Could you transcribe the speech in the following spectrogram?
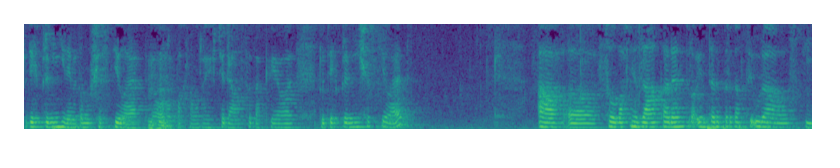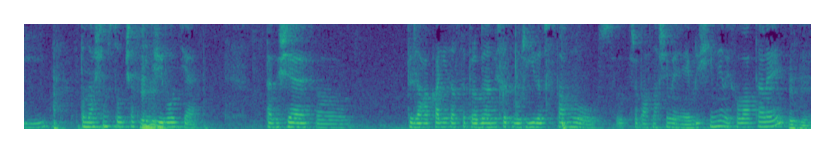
do těch prvních, dejme tomu šesti let, mm-hmm. jo, mhm. no pak samozřejmě ještě dál se taky, ale do těch prvních šesti let. A uh, jsou vlastně základem pro interpretaci událostí v tom našem současném mm-hmm. životě. Takže uh, ty základní zase programy se tvoří ve vztahu s, třeba s našimi nejbližšími vychovateli, mm-hmm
